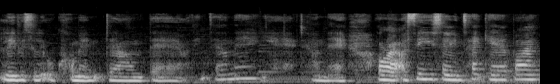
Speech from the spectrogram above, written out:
leave us a little comment down there. I think down there? Yeah, down there. All right, I'll see you soon. Take care. Bye.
